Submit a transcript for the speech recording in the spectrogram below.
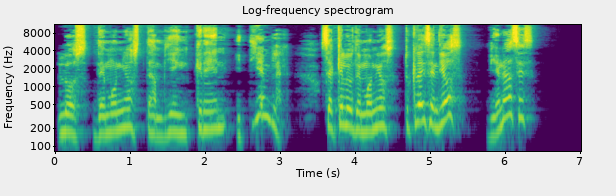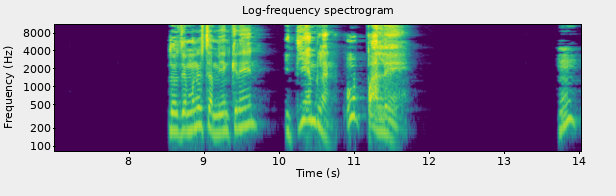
Los demonios también creen y tiemblan. O sea que los demonios, ¿tú crees en Dios? Bien haces. Los demonios también creen y tiemblan. ¡Úpale! ¿Mm?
